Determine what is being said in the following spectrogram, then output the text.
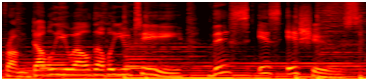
From WLWT, this is Issues.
